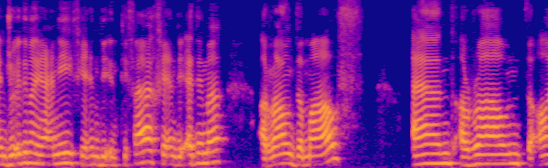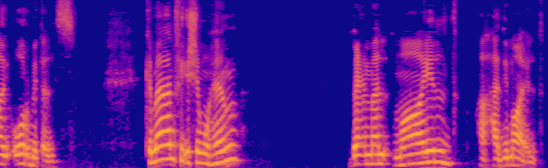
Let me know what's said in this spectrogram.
angioedema يعني في عندي انتفاخ في عندي edema around the mouth and around the eye orbitals. كمان في شيء مهم بيعمل mild هذه mild.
